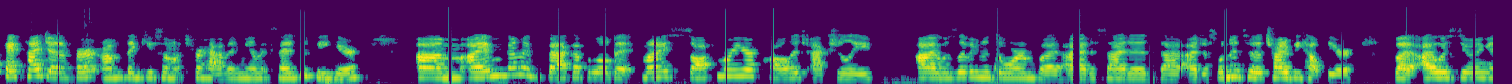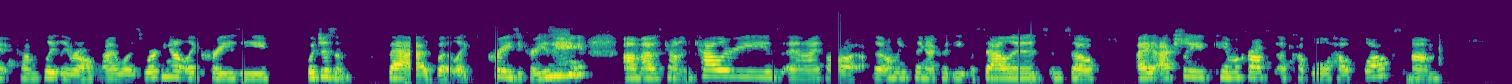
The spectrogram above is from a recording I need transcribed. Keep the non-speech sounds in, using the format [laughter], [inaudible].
Okay. Hi, Jennifer. Um, thank you so much for having me. I'm excited to be here. Um, I'm going to back up a little bit. My sophomore year of college, actually, I was living in a dorm, but I decided that I just wanted to try to be healthier. But I was doing it completely wrong. I was working out like crazy, which isn't bad, but like crazy, crazy. [laughs] um, I was counting calories, and I thought the only thing I could eat was salads. And so I actually came across a couple health blogs. Um,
